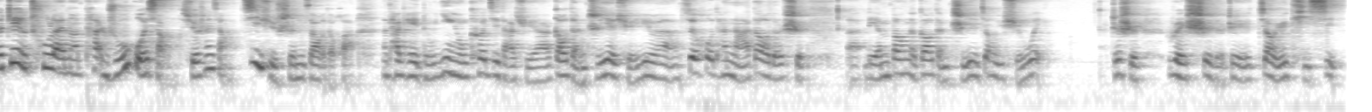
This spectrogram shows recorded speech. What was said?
那这个出来呢，他如果想学生想继续深造的话，那他可以读应用科技大学啊、高等职业学院啊，最后他拿到的是呃联邦的高等职业教育学位。这是瑞士的这个教育体系。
